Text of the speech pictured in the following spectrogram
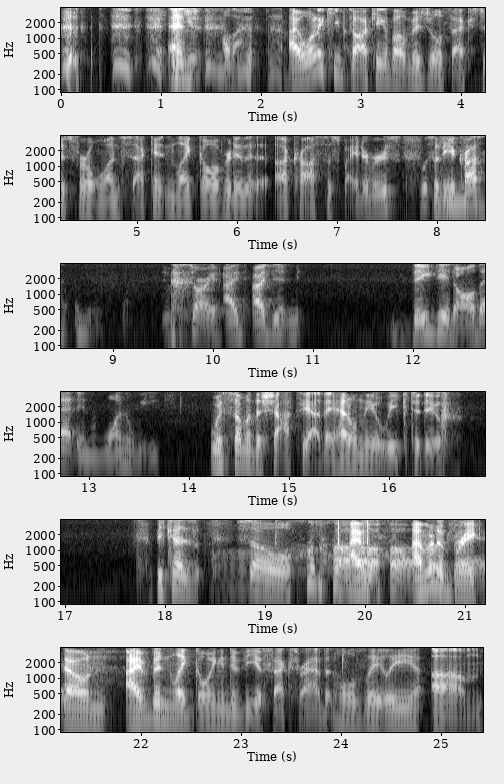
Did you, hold on. I want to keep talking about visual effects just for one second and like go over to the across the Spider Verse. So the Can you- across Sorry, I I didn't. They did all that in one week. with some of the shots, yeah, they had only a week to do. Because so I I'm gonna break down. I've been like going into VFX rabbit holes lately. Um,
